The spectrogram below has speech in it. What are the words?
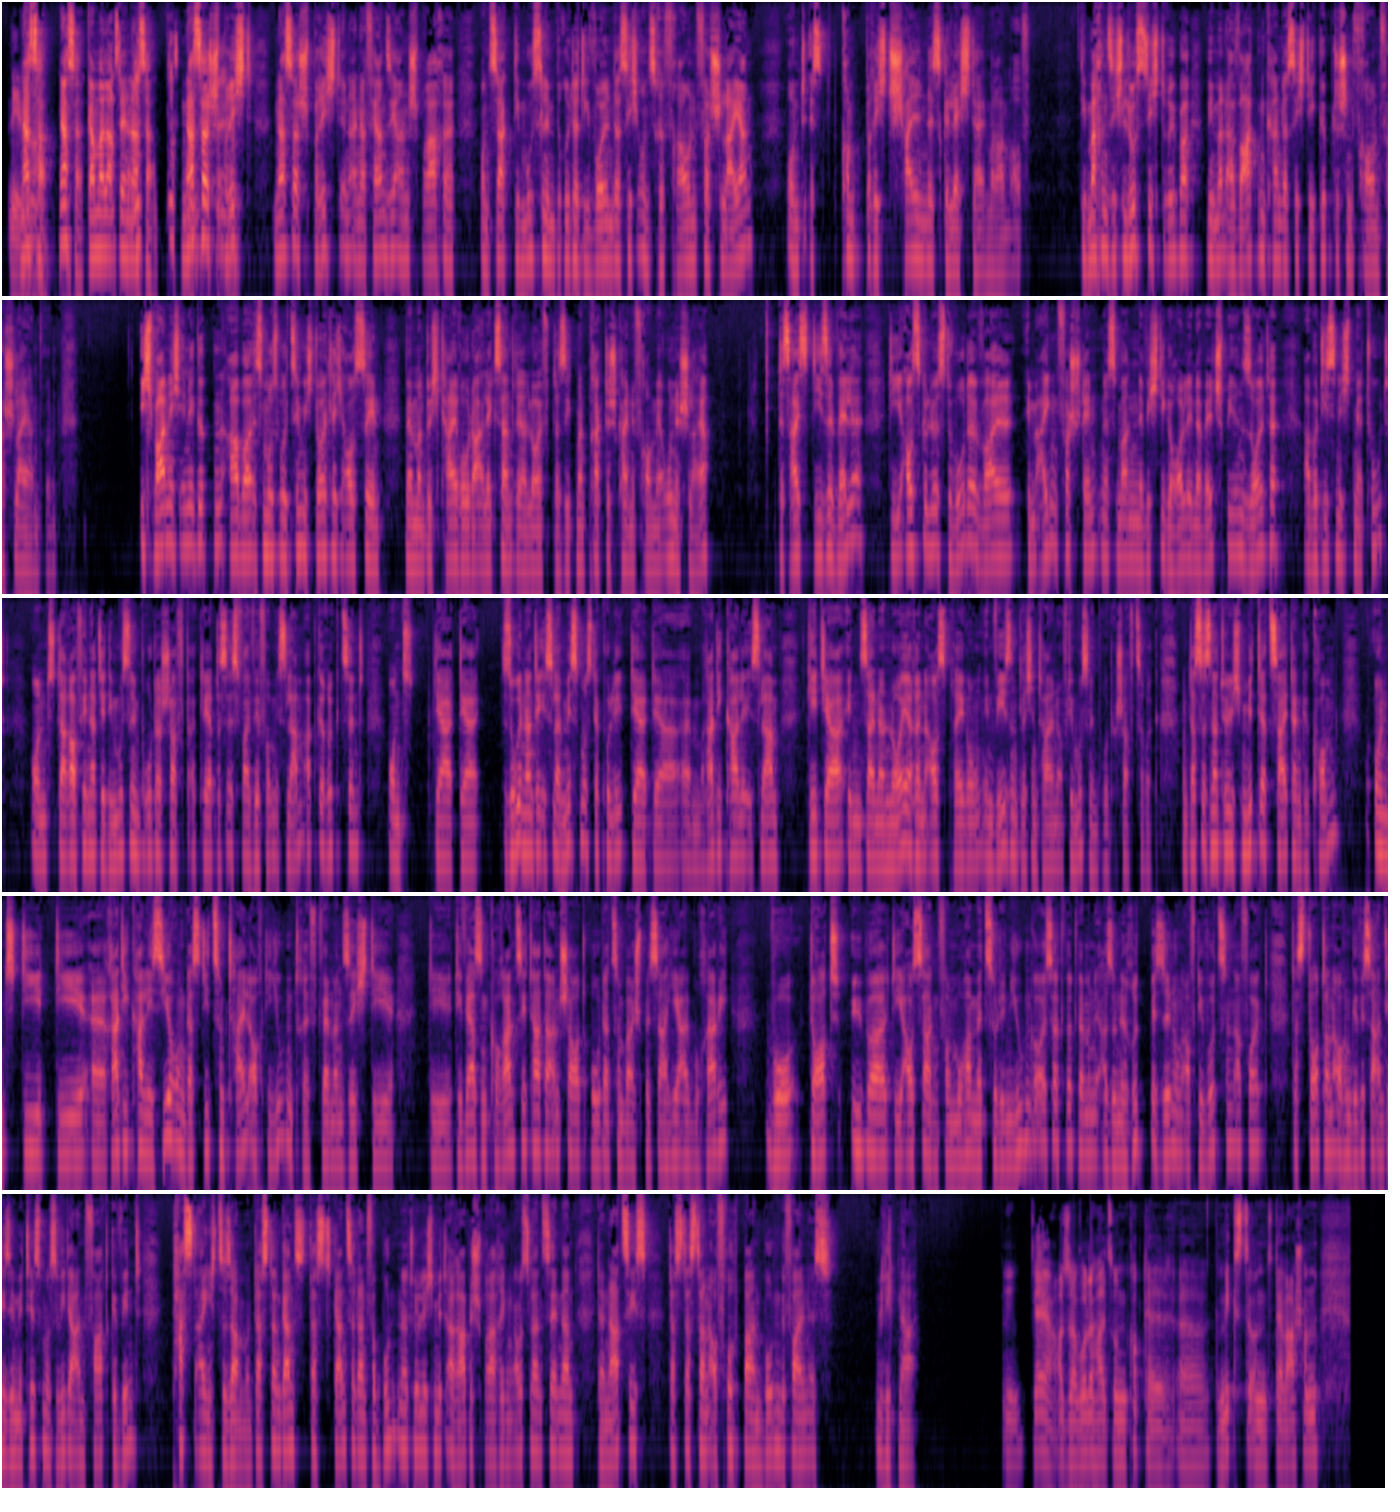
Nee, Nasser, Nasser, Gamal Abdel Nasser. Nasser spricht, Nasser spricht in einer Fernsehansprache und sagt, die Muslimbrüder, die wollen, dass sich unsere Frauen verschleiern. Und es kommt, bricht schallendes Gelächter im Raum auf. Die machen sich lustig drüber, wie man erwarten kann, dass sich die ägyptischen Frauen verschleiern würden. Ich war nicht in Ägypten, aber es muss wohl ziemlich deutlich aussehen, wenn man durch Kairo oder Alexandria läuft, da sieht man praktisch keine Frau mehr ohne Schleier. Das heißt, diese Welle, die ausgelöst wurde, weil im Eigenverständnis man eine wichtige Rolle in der Welt spielen sollte, aber dies nicht mehr tut. Und daraufhin hat ja die Muslimbruderschaft erklärt, das ist, weil wir vom Islam abgerückt sind und der, der sogenannte Islamismus, der, der, der ähm, radikale Islam, geht ja in seiner neueren Ausprägung in wesentlichen Teilen auf die Muslimbruderschaft zurück. Und das ist natürlich mit der Zeit dann gekommen. Und die, die äh, Radikalisierung, dass die zum Teil auch die Juden trifft, wenn man sich die, die diversen Koranzitate anschaut oder zum Beispiel Sahih al-Bukhari, wo dort über die Aussagen von Mohammed zu den Juden geäußert wird, wenn man also eine Rückbesinnung auf die Wurzeln erfolgt, dass dort dann auch ein gewisser Antisemitismus wieder an Fahrt gewinnt, passt eigentlich zusammen. Und das dann ganz, das Ganze dann verbunden natürlich mit arabischsprachigen Auslandssendern der Nazis, dass das dann auf fruchtbaren Boden gefallen ist, liegt nahe. Hm. Ja, ja, also da wurde halt so ein Cocktail äh, gemixt und der war schon,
